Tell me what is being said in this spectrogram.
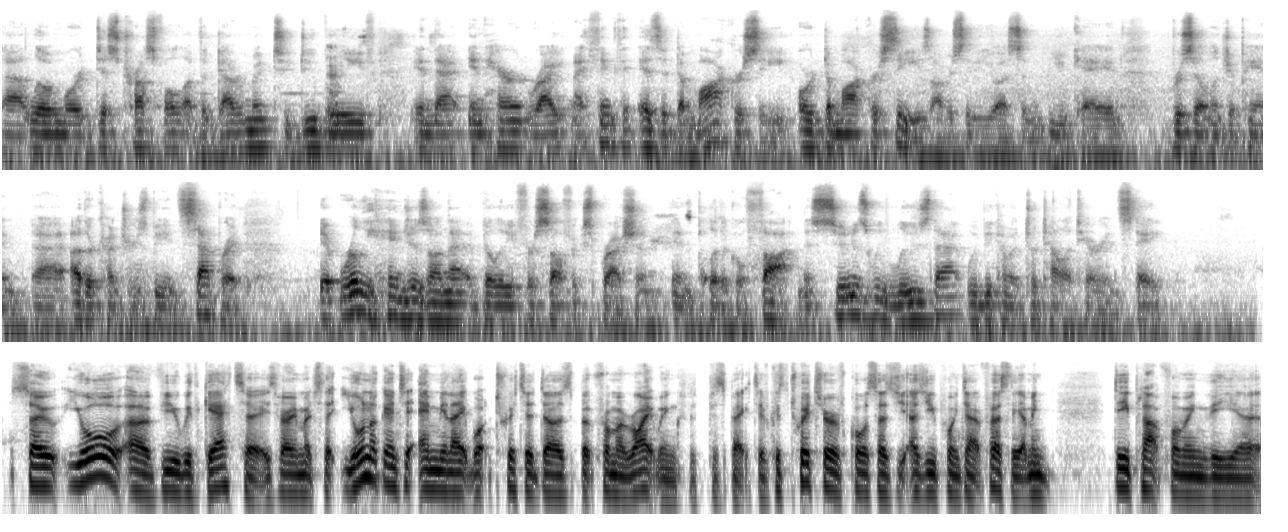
a little more distrustful of the government who do believe in that inherent right. And I think that as a democracy, or democracies, obviously the US and UK and Brazil and Japan, uh, other countries being separate, it really hinges on that ability for self expression in political thought. And as soon as we lose that, we become a totalitarian state. So your uh, view with Gettr is very much that you're not going to emulate what Twitter does, but from a right wing perspective, because Twitter, of course, as you, as you point out, firstly, I mean, deplatforming the uh,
